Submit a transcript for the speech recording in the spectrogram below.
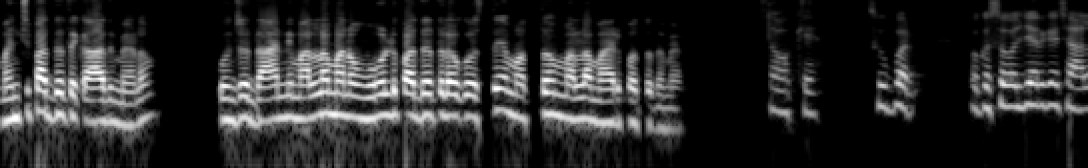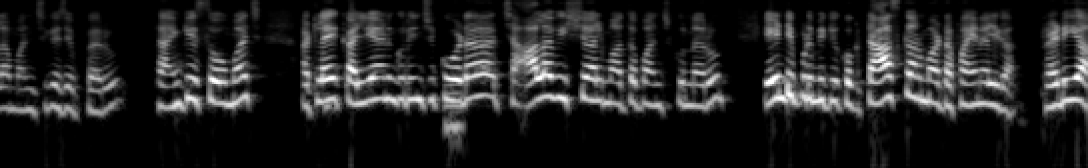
మంచి పద్ధతి కాదు మేడం. కొంచెం దాన్ని మళ్ళీ మనం ఓల్డ్ పద్ధతిలోకి వస్తే మొత్తం మళ్ళీ మారిపోతుంది మేడం. ఓకే. సూపర్. ఒక సోల్జర్గా చాలా మంచిగా చెప్పారు. థ్యాంక్ యూ సో మచ్ అట్లాగే కళ్యాణ్ గురించి కూడా చాలా విషయాలు మాతో పంచుకున్నారు. ఏంటి ఇప్పుడు మీకు ఒక టాస్క్ అనమాట ఫైనల్గా రెడీయా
